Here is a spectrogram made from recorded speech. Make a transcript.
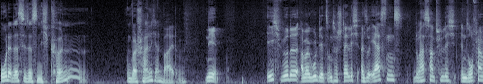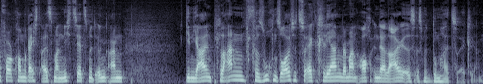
oder dass sie das nicht können und wahrscheinlich an beidem. Nee. Ich würde, aber gut, jetzt unterstelle ich, also erstens, du hast natürlich insofern vollkommen recht, als man nichts jetzt mit irgendeinem genialen Plan versuchen sollte zu erklären, wenn man auch in der Lage ist, es mit Dummheit zu erklären.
